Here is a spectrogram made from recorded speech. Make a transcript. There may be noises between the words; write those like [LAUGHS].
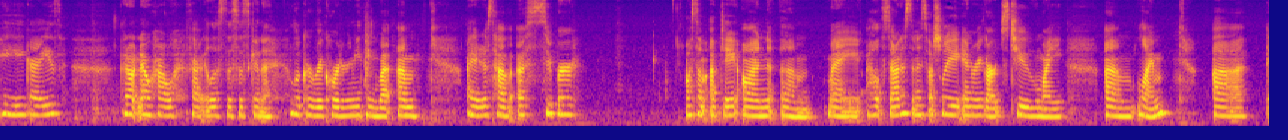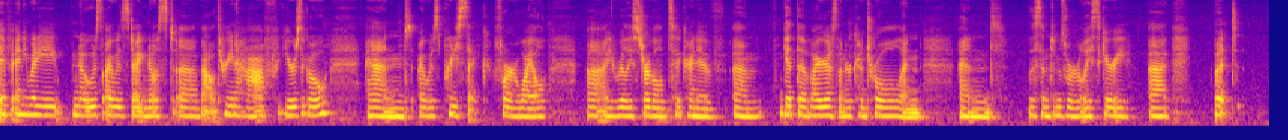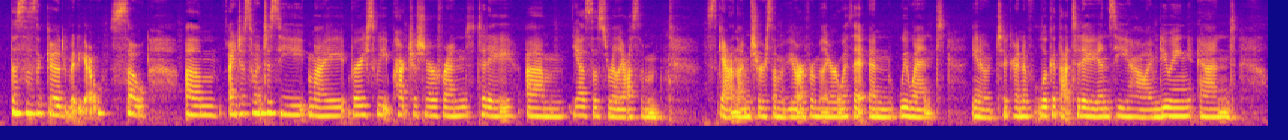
Hey guys, I don't know how fabulous this is gonna look or record or anything, but um, I just have a super awesome update on um, my health status and especially in regards to my um, Lyme. Uh, if anybody knows, I was diagnosed uh, about three and a half years ago and I was pretty sick for a while. Uh, I really struggled to kind of um, get the virus under control and and the symptoms were really scary. Uh, but this is a good video. So um, I just went to see my very sweet practitioner friend today. Um, he has this really awesome scan. I'm sure some of you are familiar with it. And we went, you know, to kind of look at that today and see how I'm doing. And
